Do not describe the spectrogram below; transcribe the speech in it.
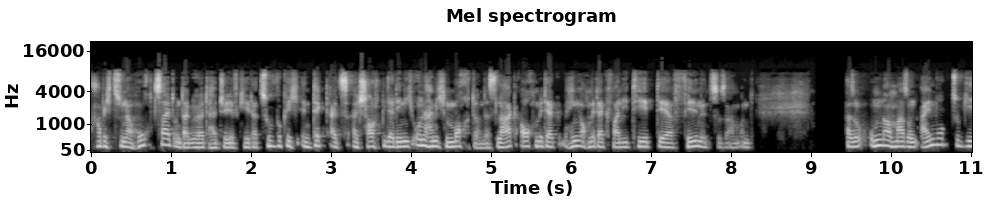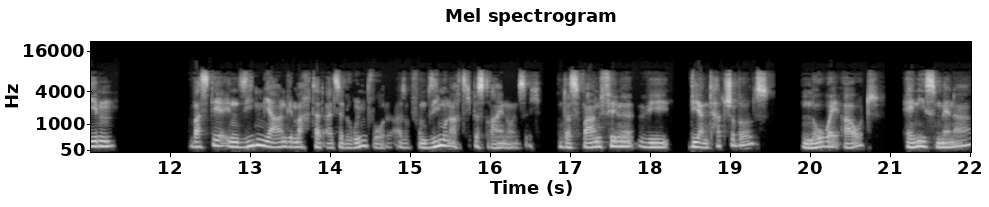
habe ich zu einer Hochzeit, und da gehört halt JFK dazu, wirklich entdeckt als, als Schauspieler, den ich unheimlich mochte. Und das lag auch mit der, hing auch mit der Qualität der Filme zusammen. Und also, um nochmal so einen Eindruck zu geben, was der in sieben Jahren gemacht hat, als er berühmt wurde, also von 87 bis 93. Und das waren Filme wie The Untouchables, No Way Out, Annie's Männer,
